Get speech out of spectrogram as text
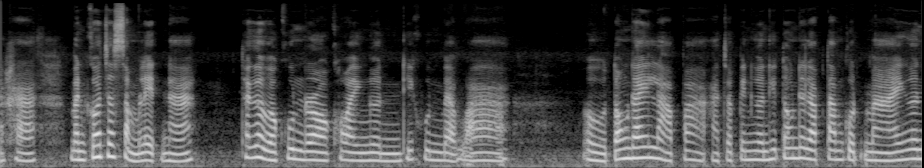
นะคะ มันก็จะสำเร็จนะ ถ้าเกิดว่าคุณรอคอยเงินที่คุณแบบว่า เออต้องได้รับอะอาจจะเป็นเงินที่ต้องได้รับตามกฎหมายเงิน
